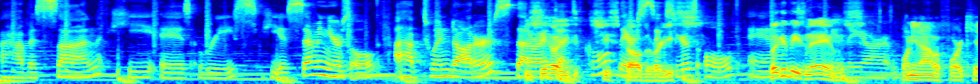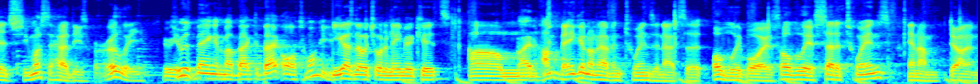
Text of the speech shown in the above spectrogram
I have a son. He is Reese. He is seven years old. I have twin daughters that You are see how you- identical. she they are spelled six Reese? years old. And Look at these names. They are 29 with four kids. She must have had these early. She was banging them out back to back all 20. You guys know what you want to name your kids? Um, I'm banking on having twins and that's it. Hopefully boys. Hopefully a set of twins and I'm done.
